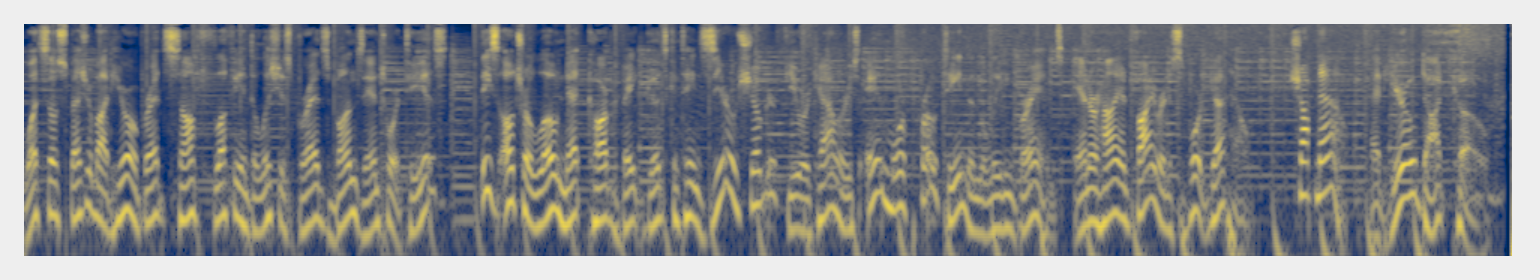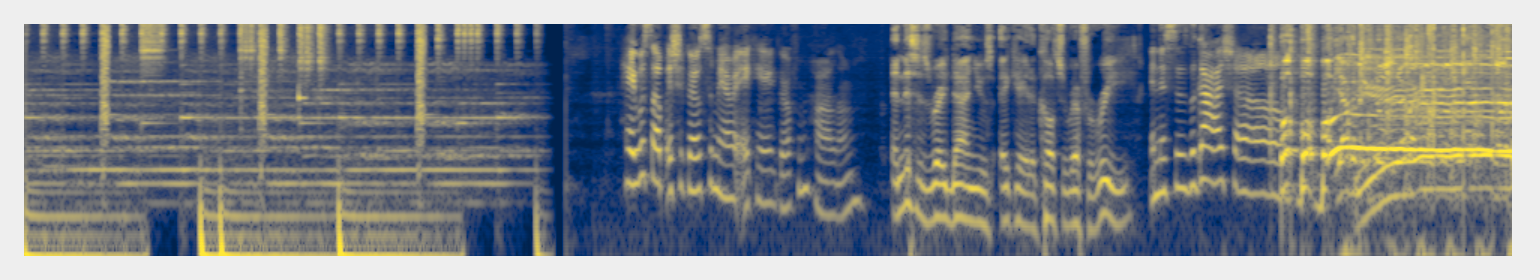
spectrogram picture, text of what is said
What's so special about Hero Bread's soft, fluffy, and delicious breads, buns, and tortillas? These ultra low net carb baked goods contain zero sugar, fewer calories, and more protein than the leading brands, and are high in fiber to support gut health. Shop now at hero.co. Hey, what's up? It's your girl Samara, aka Girl from Harlem. And this is Ray Daniels, aka the culture referee. And this is the Guy Show. Bo- bo- bo- y'all gonna-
